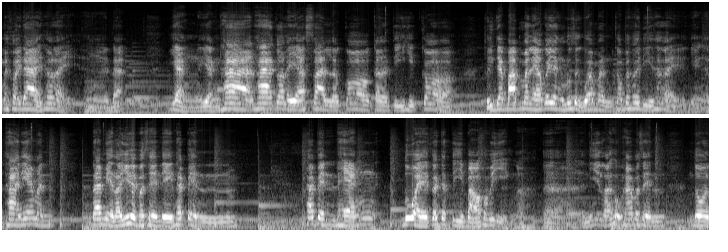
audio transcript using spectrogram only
ไม่ค่อยได้เท่าไหร่เออนะอย่างอย่างถ้าถ้าก็ระยะสั้นแล้วก็การันตีฮิตก็ถึงจะบัฟมาแล้วก็ยังรู้สึกว่ามันก็ไม่ค่อยดีเท่าไหร่อย่างท่าเนี้ยมัน ได้เมจร้อยยี่สิบเปอร์เซ็นต์เองถ้าเป็น ถ้าเป็นแทงด้วยก็จะตีเบาเข้าไปอีกเนาะอ่าอันนี้ร้อยหกห้าเปอร์เซ็นต์โดน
